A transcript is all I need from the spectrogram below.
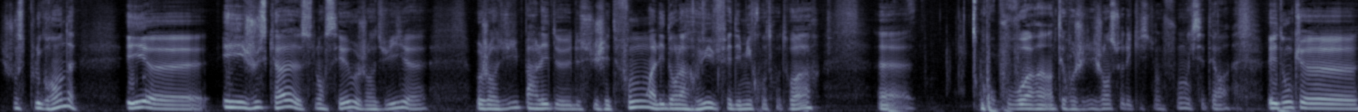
choses plus grandes, et, et jusqu'à se lancer aujourd'hui, aujourd'hui parler de, de sujets de fond, aller dans la rue, il fait des micro-trottoirs. euh, pour pouvoir interroger les gens sur des questions de fond, etc. Et donc, euh,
